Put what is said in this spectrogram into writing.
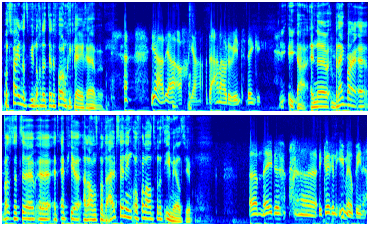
Wat fijn dat we nog aan de telefoon gekregen hebben. ja, ja, ach, ja, de aanhouder wint, denk ik. Ja, en uh, blijkbaar uh, was het, het appje aan de hand van de uitzending of aan de hand van het e-mailtje? Um, nee, de, ik kreeg een e-mail binnen.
